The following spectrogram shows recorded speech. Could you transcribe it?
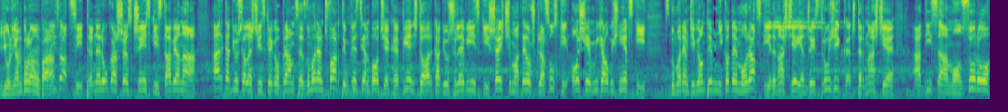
Julian Dolęba. realizacji trener Łukasz Skrzyński stawia na Arkadiusza Leszczyńskiego w bramce z numerem czwartym Krystian Bociek, 5 to Arkadiusz Lewiński, 6 Mateusz Krasuski, 8 Michał Wiśniewski, z numerem dziewiątym Nikodem Morawski, 11 Jędrzej Struzik, 14 Adisa Monsuru,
